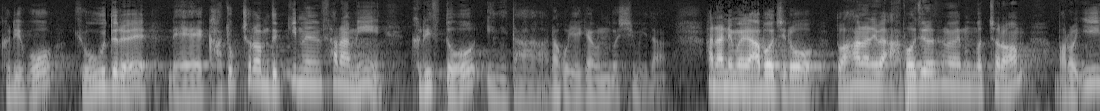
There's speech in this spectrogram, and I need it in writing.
그리고 교우들을 내 가족처럼 느끼는 사람이 그리스도인이다라고 얘기하는 것입니다. 하나님을 아버지로 또 하나님의 아버지로 생각하는 것처럼 바로 이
